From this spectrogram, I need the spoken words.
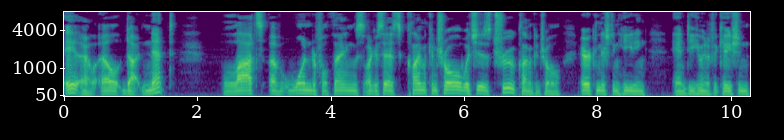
A L L dot net. Lots of wonderful things. Like I said, it's climate control, which is true climate control, air conditioning, heating, and dehumidification.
